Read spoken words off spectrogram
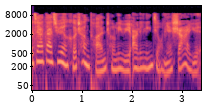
国家大剧院合唱团成立于二零零九年十二月，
